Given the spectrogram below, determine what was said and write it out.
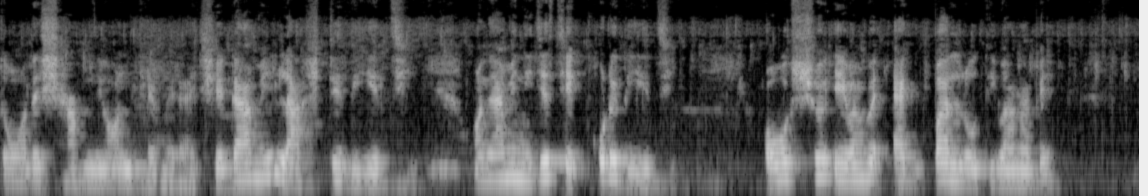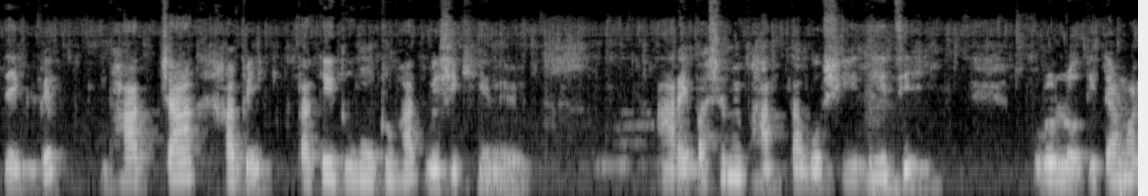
তোমাদের সামনে অন ক্যামেরায় সেটা আমি লাস্টে দিয়েছি। মানে আমি নিজে চেক করে দিয়েছি। অবশ্য এভাবে একবার লতি বানাবে, দেখবে ভাত চা খাবে তাতেই দু মুঠো ভাত বেশি খেয়ে নেবে। আর এই পাশে আমি ভাতটা বসিয়ে দিয়েছি। পুরো লতিটা আমার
